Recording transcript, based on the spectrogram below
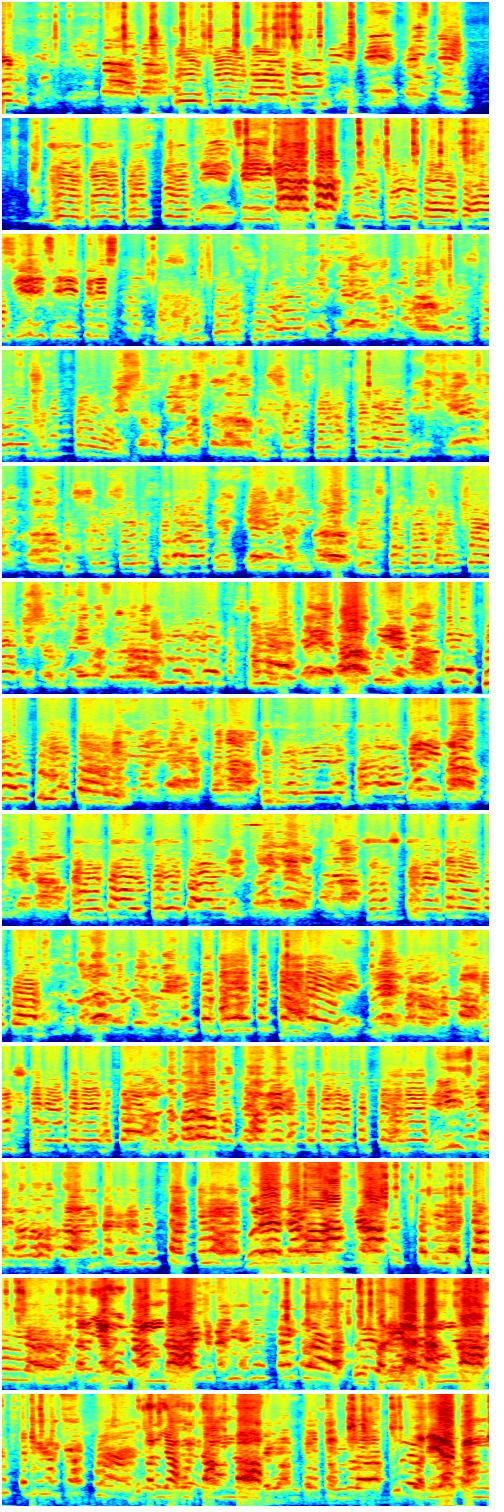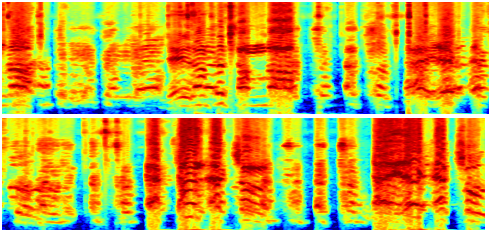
ফিলিস্তিন ফিলিস্তিন সিসি গাজা ফিলিস্তিন সিসি ফিলিস্তিন বন্ধ করো বলতে হবে ফিলিস্তিনের গণহত্যা ভুলে দেব আমরা নেতানিয়াহু কামরা উত্তরিয়া কামরা নেতানিয়াহু কামরা উত্তরিয়া কামরা জয়রামপুর কামরা direct action action direct action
